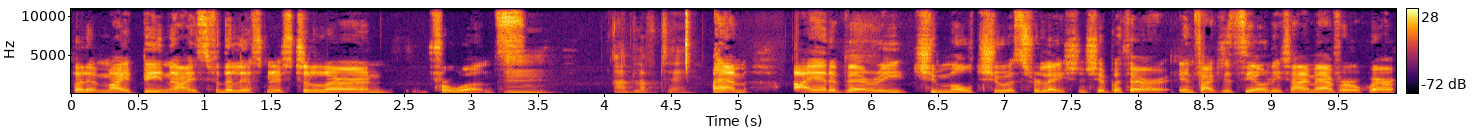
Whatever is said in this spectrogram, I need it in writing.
but it might be nice for the listeners to learn for once. I'd love to. Um, I had a very tumultuous relationship with her. In fact, it's the only time ever where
